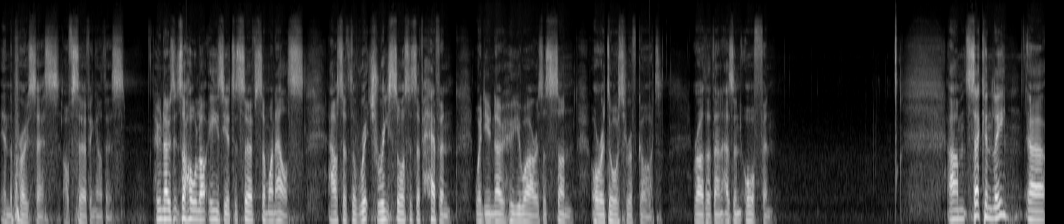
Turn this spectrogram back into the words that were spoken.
in the process of serving others. Who knows, it's a whole lot easier to serve someone else out of the rich resources of heaven when you know who you are as a son or a daughter of God rather than as an orphan. Um, secondly, uh,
